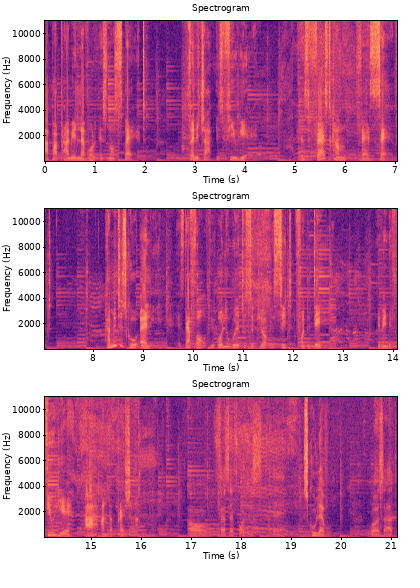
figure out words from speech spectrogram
Upper primary level is not spared. Furniture is few here. It is first come, first served. Coming to school early is therefore the only way to secure a seat for the day. Even the few here are under pressure. Our first effort is at the school level because at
